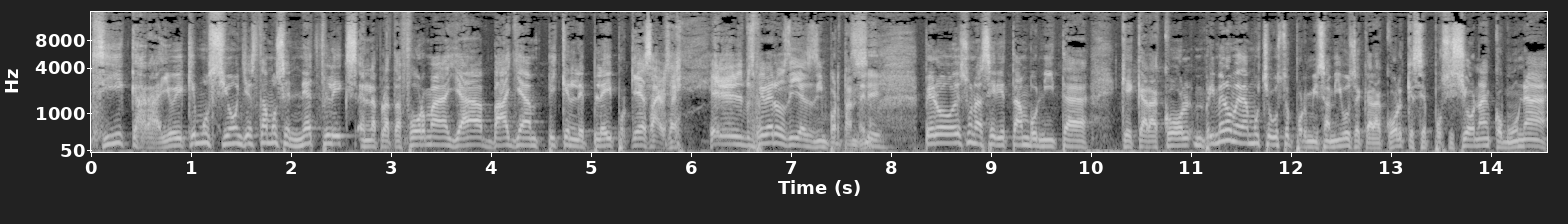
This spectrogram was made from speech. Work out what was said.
Sí, caray, oye, qué emoción. Ya estamos en Netflix, en la plataforma. Ya vayan, píquenle play, porque ya sabes, el- los primeros días es importante, ¿no? Pero es una serie tan bonita que Caracol. Primero me da mucho gusto por mis amigos de Caracol que se posicionan como una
